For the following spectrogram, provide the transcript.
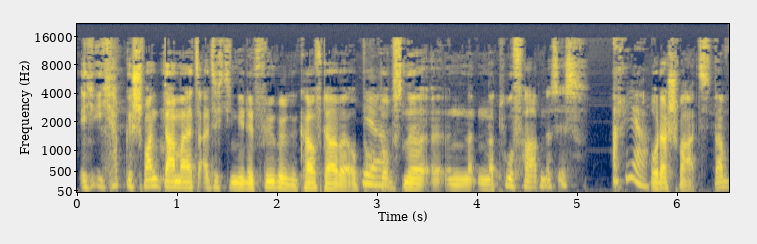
ich, ich habe geschwankt damals, als ich mir den Flügel gekauft habe, ob Ja. ob es eine, äh, ein Naturfarben das ist Ach ja. oder schwarz. Da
